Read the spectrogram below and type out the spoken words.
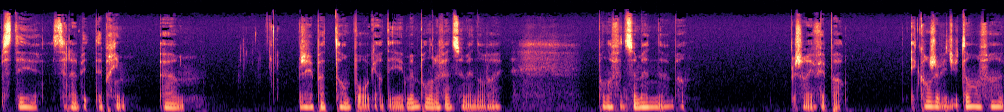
c'était la déprime. Euh, J'avais pas de temps pour regarder, même pendant la fin de semaine en vrai. Pendant la fin de semaine, euh, ben, j'arrivais pas. Et quand j'avais du temps, enfin,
